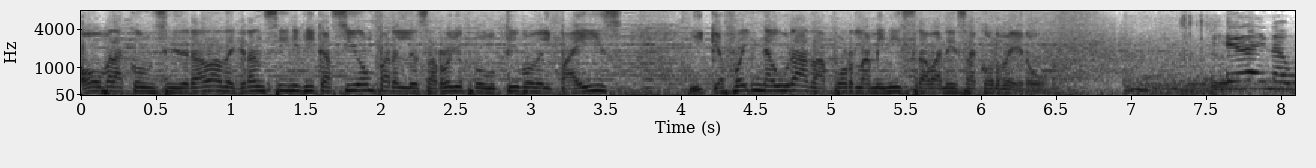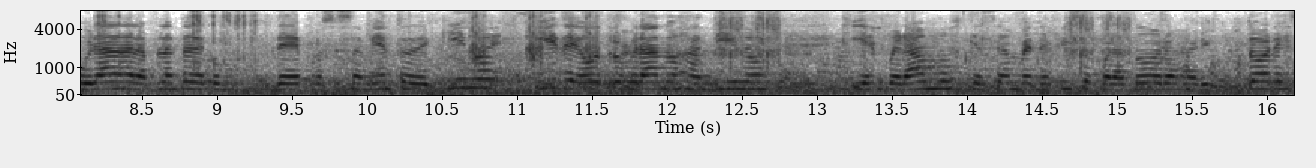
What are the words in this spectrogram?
Obra considerada de gran significación para el desarrollo productivo del país y que fue inaugurada por la ministra Vanessa Cordero. Queda inaugurada la planta de, procesamiento de quinoa y de otros granos andinos y esperamos que sean beneficios para todos los agricultores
